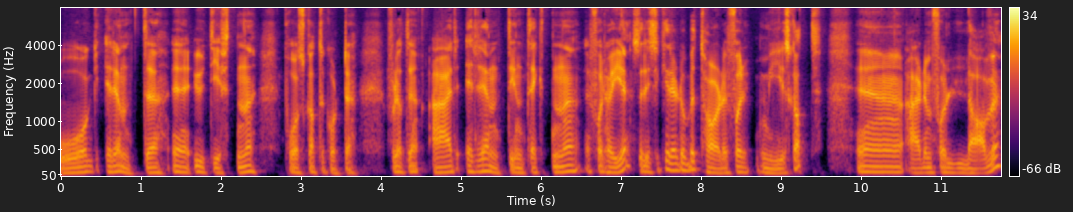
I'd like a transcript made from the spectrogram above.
og renteutgiftene på skattekortet. Fordi at er renteinntektene for høye, så risikerer du å betale for mye skatt. Eh, Er de for lave,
